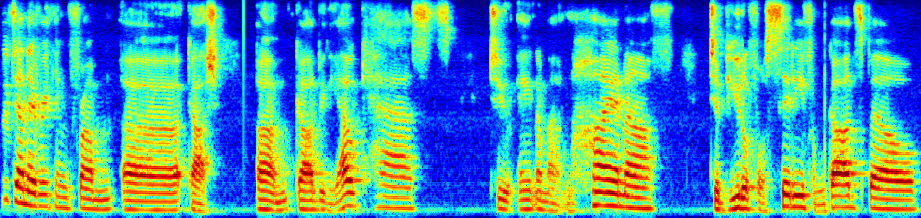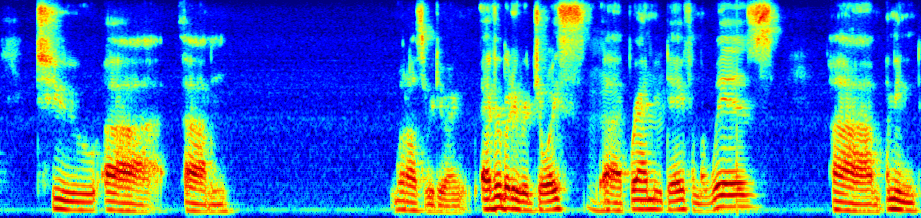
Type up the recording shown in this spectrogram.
We've done everything from, uh, gosh, um, God Be the Outcasts to Ain't No Mountain High Enough to Beautiful City from Godspell to uh, um, what else are we doing? Everybody Rejoice, Mhm. uh, Brand New Day from The Wiz. Um, I mean,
